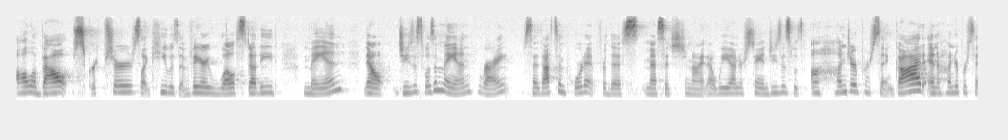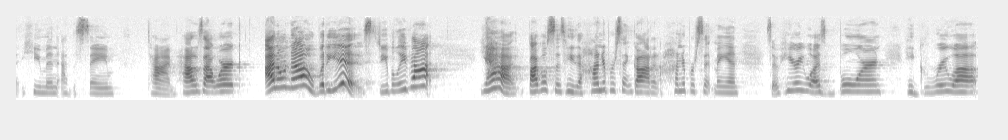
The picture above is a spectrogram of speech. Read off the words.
all about scriptures, like he was a very well studied man. Now, Jesus was a man, right? So that's important for this message tonight that we understand Jesus was 100% God and 100% human at the same time. How does that work? I don't know, but he is. Do you believe that? Yeah, Bible says he's 100% God and 100% man. So here he was born. He grew up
